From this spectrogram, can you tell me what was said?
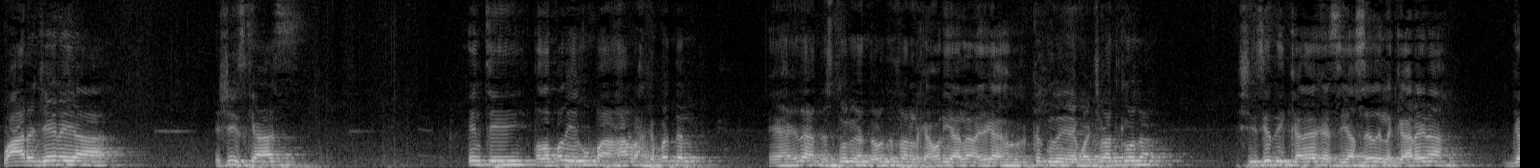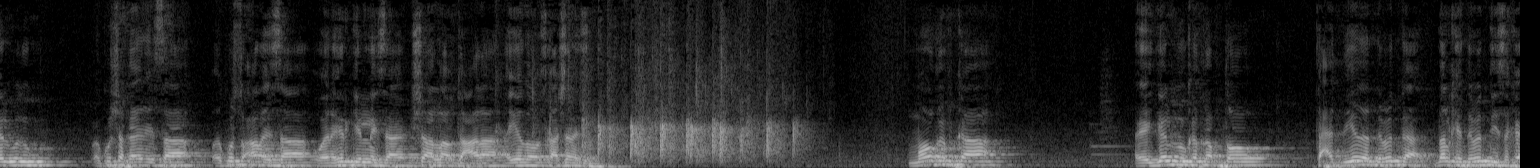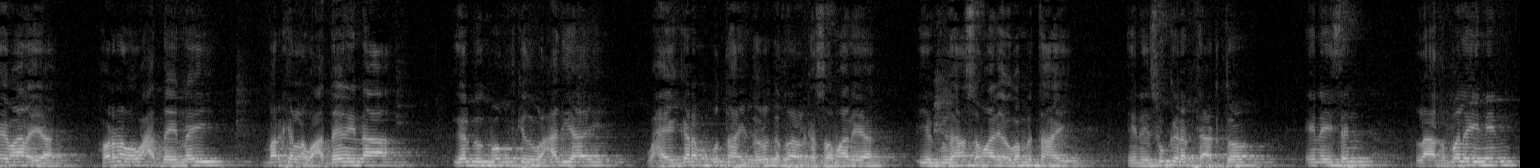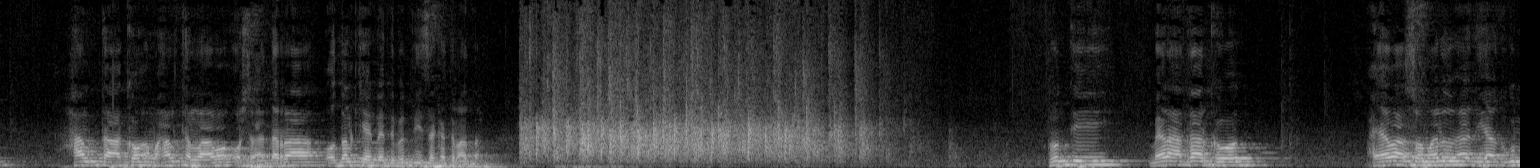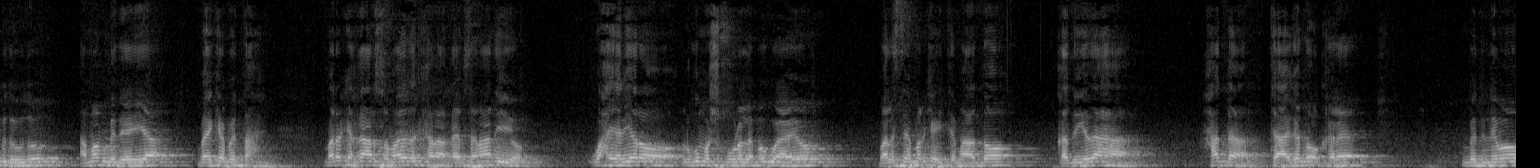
waxaan rajaynayaa heshiiskaas intii qodobadii u baahan wax ka bedel ee hay'adaha dastuuriga dowladda federaalka hor yaalan ayagaa ka gudan yahay waajibaadkooda. Heshiisyadii kale ee siyaasadeeda la gaarayna galmudug way ku shaqaynaysaa way ku soconaysaa wayna hirgelinaysaa insha allahu tacaala iyadoo iskaashanaysa mowqifka ay galmudug ka qabto tacadiyada dibadda dalka dibaddiisa ka imaanaya horena waa u caddaynay mar kalena waa caddaynaynaa galmudug mowqifkeedu waa cad yahay waxay garab ugu tahay dowladda federaalka soomaaliya iyo guud ahaan soomaaliya uga mid tahay inay isku garab taagto inaysan la aqbalaynin hal taako ama hal tallaabo oo sharci darro ah oo dalkeenna dibaddiisa ka timaada runtii meelaha qaarkood waxyaabaha soomaalidu aada iyo aada ugu midowdo ama mideeya bay ka mid tahay. Mararka qaar soomaalida kala qaybsanaan iyo wax yaryaroo lagu mashquulo lama waayo balse markay timaado qadiyadaha hadda taagan oo kale midnimo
